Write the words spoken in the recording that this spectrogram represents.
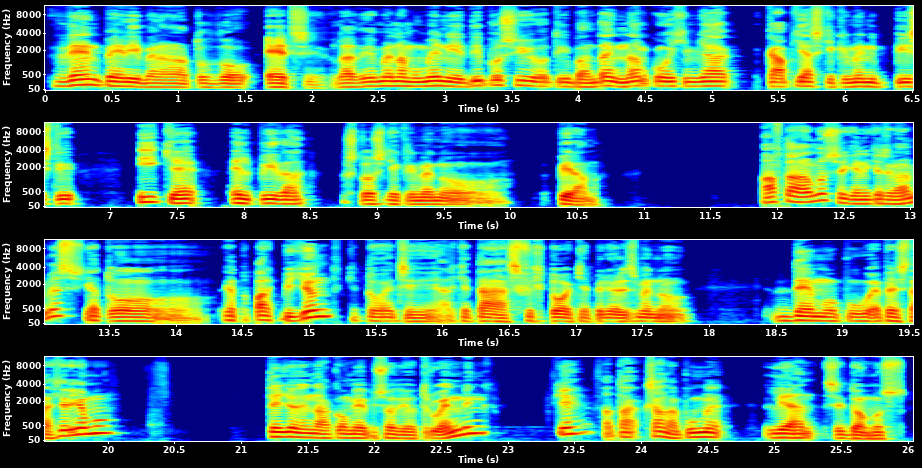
δεν περίμενα να το δω έτσι δηλαδή εμένα μου μένει η εντύπωση ότι η Bandai Namco έχει μια κάποια συγκεκριμένη πίστη ή και ελπίδα στο συγκεκριμένο πείραμα Αυτά όμως σε γενικές γράμμες για το, για το Park Beyond και το έτσι αρκετά σφιχτό και περιορισμένο demo που έπαιζε στα χέρια μου Τέλειωνε ένα ακόμη επεισόδιο True Ending και θα τα ξαναπούμε λίγαν συντόμως.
